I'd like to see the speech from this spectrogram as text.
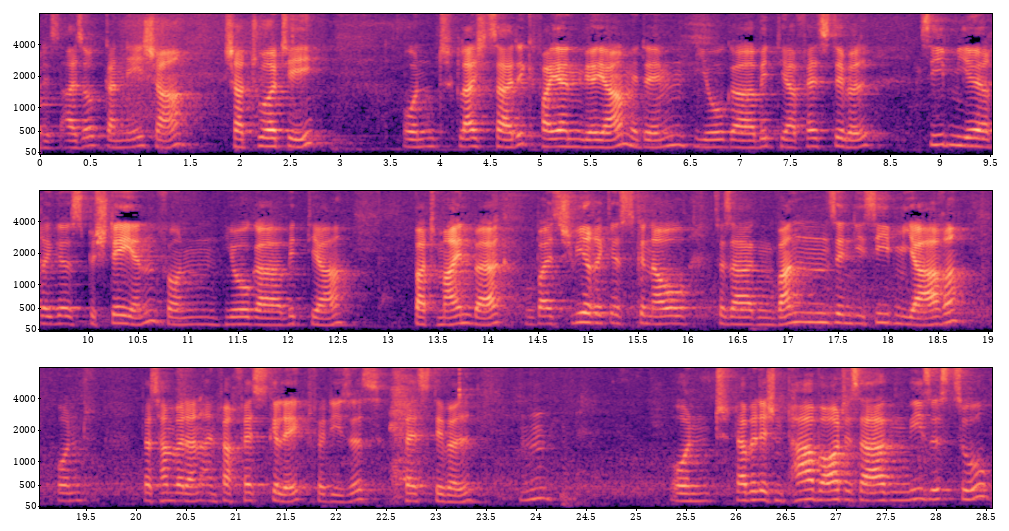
Heute ist also Ganesha Chaturthi und gleichzeitig feiern wir ja mit dem Yoga Vidya Festival siebenjähriges Bestehen von Yoga Vidya Bad Meinberg, wobei es schwierig ist, genau zu sagen, wann sind die sieben Jahre und das haben wir dann einfach festgelegt für dieses Festival. Hm? Und da will ich ein paar Worte sagen, wie es zu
